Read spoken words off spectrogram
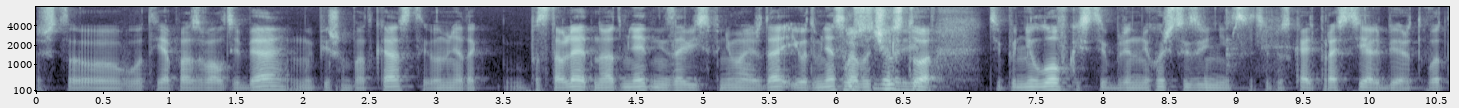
что вот я позвал тебя, мы пишем подкаст, и он меня так поставляет, но от меня это не зависит, понимаешь, да? И вот у меня сразу Пусть чувство, сверлит. типа, неловкости, блин, мне хочется извиниться, типа, сказать, прости, Альберт, вот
